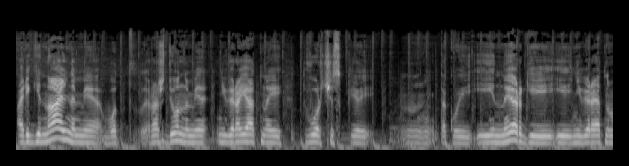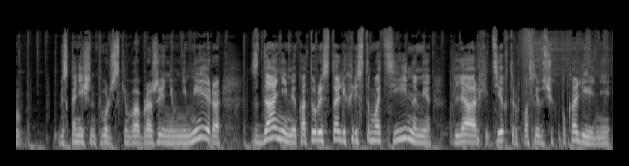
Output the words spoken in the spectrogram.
оригинальными, вот рожденными невероятной творческой такой и энергией, и невероятным бесконечным творческим воображением Немейера, зданиями, которые стали хрестоматийными для архитекторов последующих поколений.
